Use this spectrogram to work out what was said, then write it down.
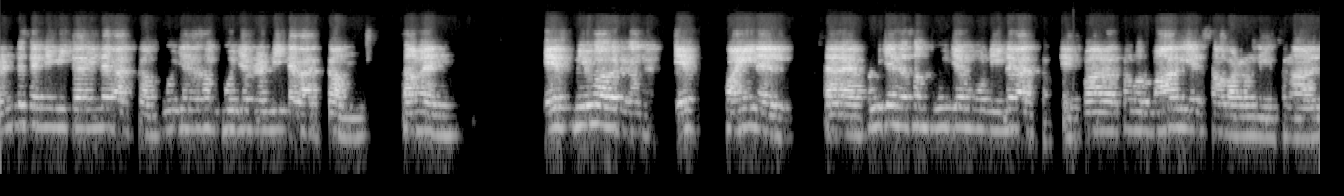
ரெண்டு சென்டிமீட்டர் இந்த வர்க்கம் பூஜ்ஜியம் தசம் பூஜ்ஜியம் ரெண்டு இந்த வர்க்கம் சமன் எஃப் மியூவாக இருக்காங்க. எஃப் ஃபைனல் பூஜ்ஜியம் தசம் பூஜ்ஜியம் மூணு இந்த வர்க்கம் எஃப் வர்க்கம் ஒரு மாறியல் சமன்பாடு நீங்க சொன்னால்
